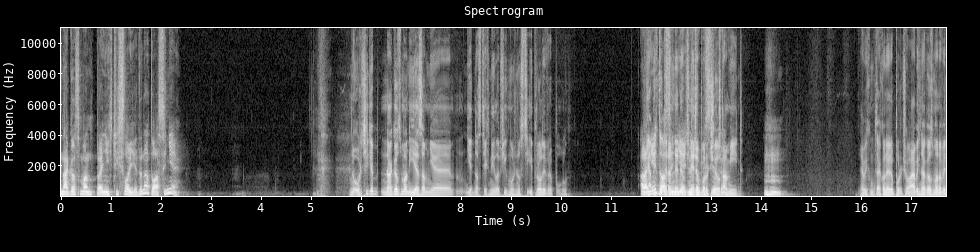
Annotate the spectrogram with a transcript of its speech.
Nagelsmann pre nich číslo 1? To asi nie. No určitě Nagelsmann je za mě jedna z těch nejlepších možností i pro Liverpool. Ale Já je to asi nedo, niečo, nedoporučil tam jít. Mm-hmm. Já bych mu to jako nedoporučoval. Já bych na Gozmanovi,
